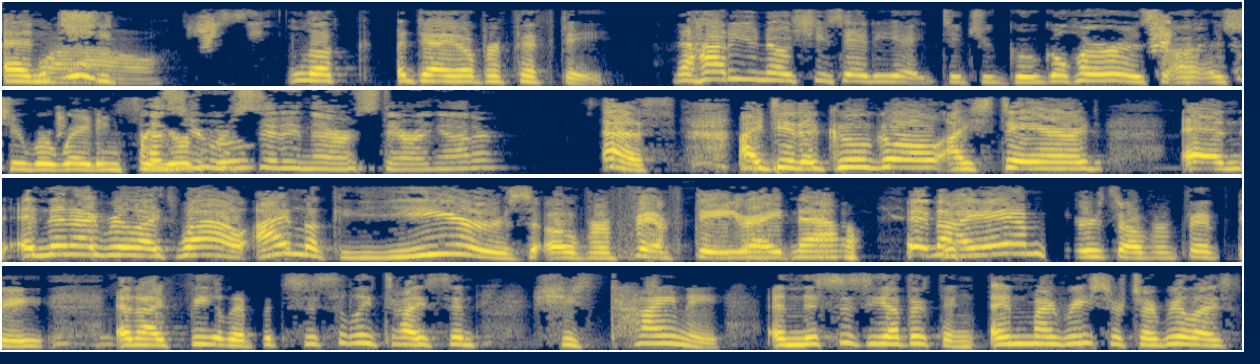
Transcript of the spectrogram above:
and Wow. she look a day over 50. Now, how do you know she's 88? Did you Google her as, uh, as you were waiting for As your you were sitting there staring at her. Yes, I did a Google. I stared, and and then I realized, wow, I look years over fifty right now, and I am years over fifty, and I feel it. But Cicely Tyson, she's tiny, and this is the other thing. In my research, I realized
